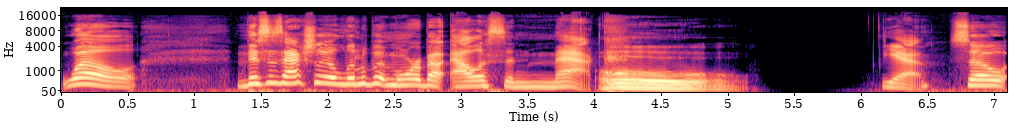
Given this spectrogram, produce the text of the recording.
well, this is actually a little bit more about Allison Mack. oh Yeah. So,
